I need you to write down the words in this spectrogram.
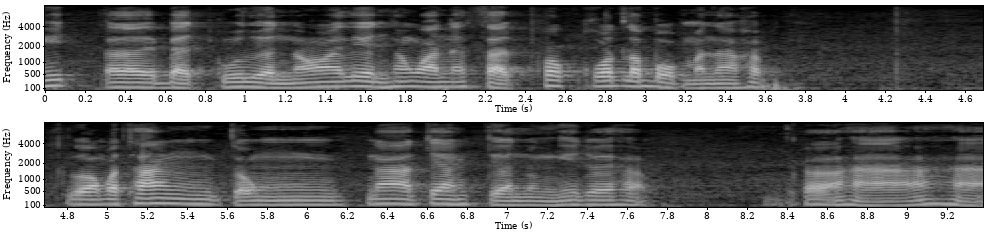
มิดอะไรแบตกูเหลือน้อยเล่นทั้งวันนะสัตว์พวกโค้ดระบบมันนะครับ รวมกระทั่งตรงหน้าแจ้งเตือนตรงนี้ด้วยครับ ก็หาหา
